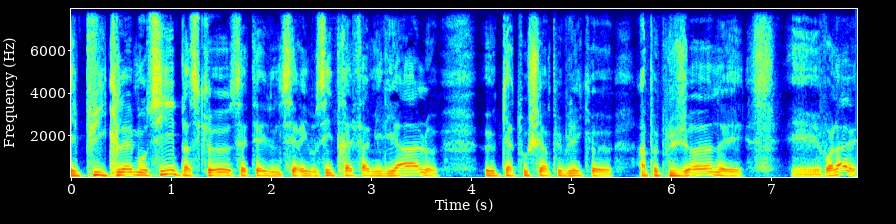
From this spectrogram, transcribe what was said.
Et puis Clem aussi, parce que c'était une série aussi très familiale, euh, qui a touché un public euh, un peu plus jeune, et, et voilà, et,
